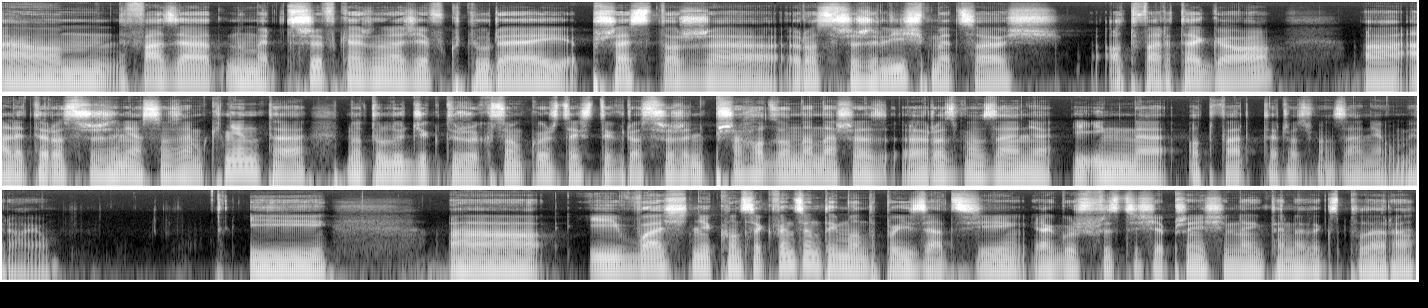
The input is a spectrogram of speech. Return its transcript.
Um, faza numer 3 w każdym razie, w której przez to, że rozszerzyliśmy coś otwartego, ale te rozszerzenia są zamknięte, no to ludzie, którzy chcą korzystać z tych rozszerzeń, przechodzą na nasze rozwiązania i inne otwarte rozwiązania umierają. I, I właśnie konsekwencją tej monopolizacji, jak już wszyscy się przenieśli na Internet Explorera,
